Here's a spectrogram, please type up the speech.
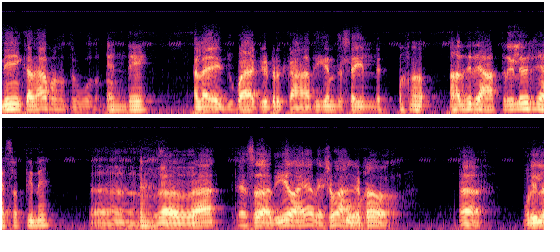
നീ കഥാപ്രസംഗത്തിന് പോകുന്നുണ്ടോ? എന്തേ? അല്ല ജുബാക്കിട്ടൊരു കാഥികന്റെ സ്റ്റൈലിൽ അത് രാത്രിയിലെ ഒരു രസത്തിന്. രസം അധികമായ വിഷമാ കേട്ടോ. ആ. മുറിയിൽ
